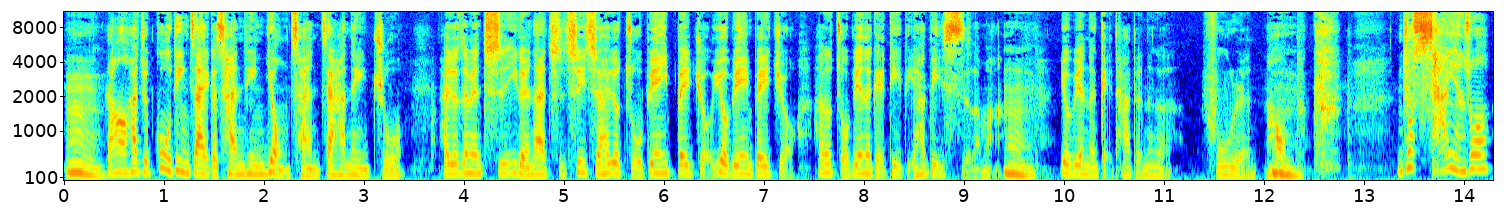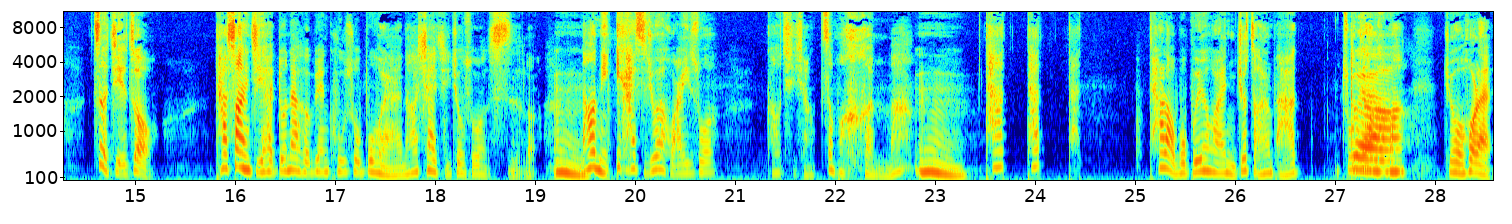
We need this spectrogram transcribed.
嗯，然后他就固定在一个餐厅用餐，在他那一桌，他就这边吃，一个人在吃，吃一吃，他就左边一杯酒，右边一杯酒。他说左边的给弟弟，他弟死了嘛。嗯，右边的给他的那个夫人，然后。嗯”你就傻眼说这节奏，他上一集还蹲在河边哭说不回来，然后下一集就说死了，嗯，然后你一开始就会怀疑说高启强这么狠吗？嗯，他他他他老婆不愿意回来，你就找人把他做掉了吗？结果、啊、后来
